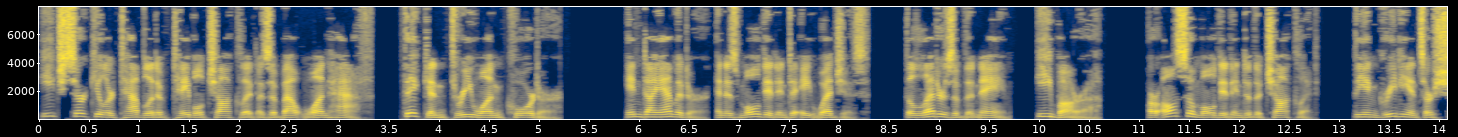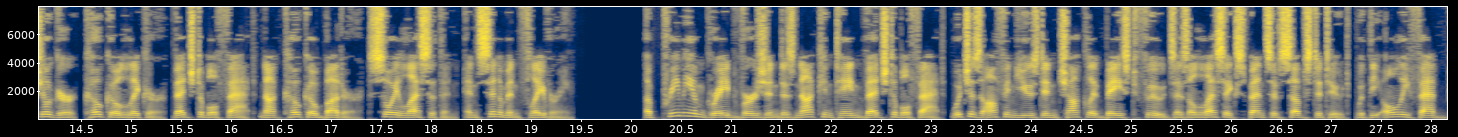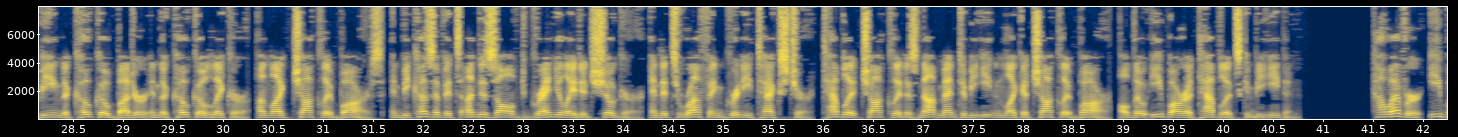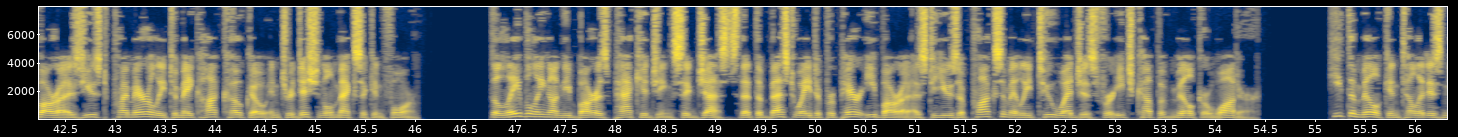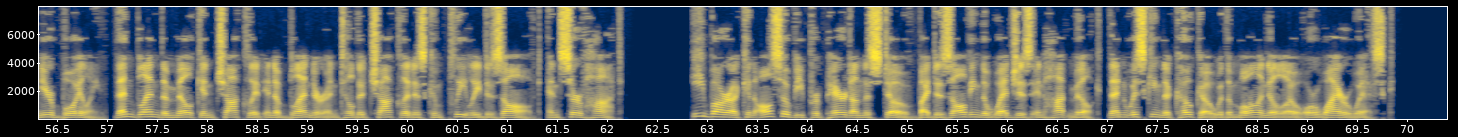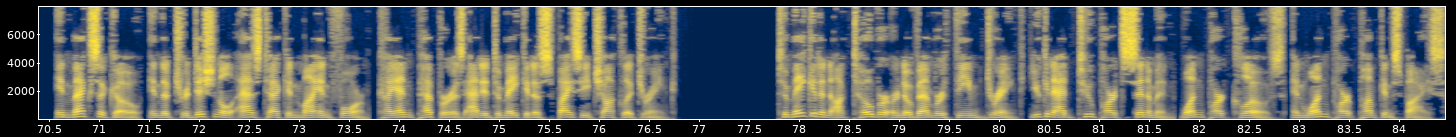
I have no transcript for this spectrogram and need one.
Each circular tablet of table chocolate is about one-half thick and three one-quarter in diameter, and is molded into eight wedges. The letters of the name, Ibarra, are also molded into the chocolate. The ingredients are sugar, cocoa liquor, vegetable fat not cocoa butter, soy lecithin, and cinnamon flavoring. A premium-grade version does not contain vegetable fat, which is often used in chocolate-based foods as a less expensive substitute, with the only fat being the cocoa butter in the cocoa liquor, unlike chocolate bars, and because of its undissolved granulated sugar, and its rough and gritty texture, tablet chocolate is not meant to be eaten like a chocolate bar, although Ibarra tablets can be eaten. However, Ibarra is used primarily to make hot cocoa in traditional Mexican form. The labeling on Ibarra's packaging suggests that the best way to prepare Ibarra is to use approximately two wedges for each cup of milk or water. Heat the milk until it is near boiling, then blend the milk and chocolate in a blender until the chocolate is completely dissolved, and serve hot. Ibarra can also be prepared on the stove by dissolving the wedges in hot milk, then whisking the cocoa with a molinillo or wire whisk. In Mexico, in the traditional Aztec and Mayan form, cayenne pepper is added to make it a spicy chocolate drink. To make it an October or November themed drink, you can add 2 parts cinnamon, 1 part cloves, and 1 part pumpkin spice.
